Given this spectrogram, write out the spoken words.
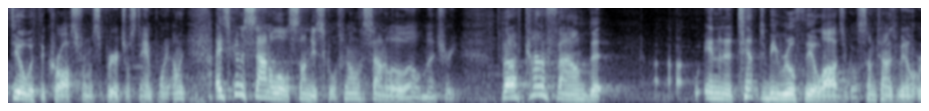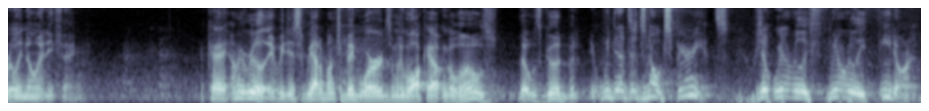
deal with the cross from a spiritual standpoint. I mean, it's going to sound a little Sunday school. It's going to sound a little elementary. But I've kind of found that uh, in an attempt to be real theological, sometimes we don't really know anything. Okay? I mean, really, we just we got a bunch of big words and we walk out and go, well, that was, that was good, but we, there's no experience. We don't, we, don't really, we don't really feed on it.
